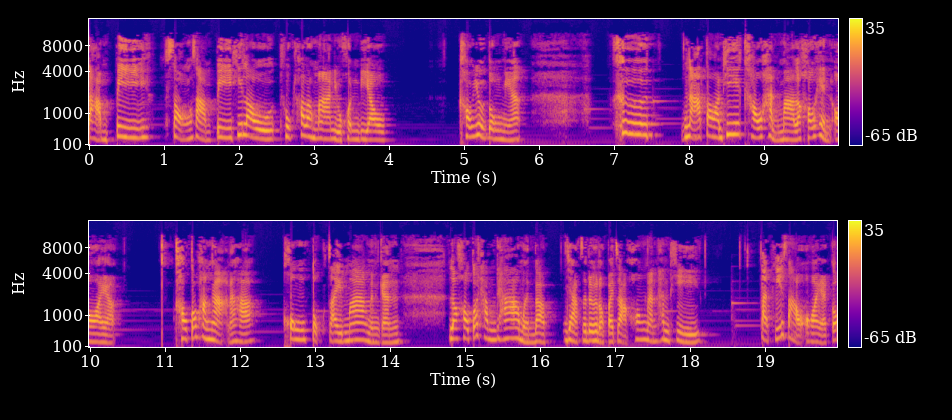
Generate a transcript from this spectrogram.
สามปีสองสามปีที่เราทุกทรมานอยู่คนเดียว เขาอยู่ตรงเนี้ย คือ ณตอนที่เขาหันมาแล้วเขาเห็นออยอะเขาก็พังงะนะคะ คงตกใจมากเหมือนกัน แล้วเขาก็ทำท่าเหมือนแบบ อยากจะเดินออกไปจากห้องนั้นทันทีแต่พี่สาวออยอะก็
